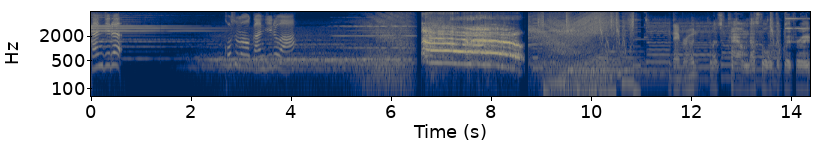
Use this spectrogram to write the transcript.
感じるコスモを感じるわ Neighborhood. That's town. That's the one with the glitch, right?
